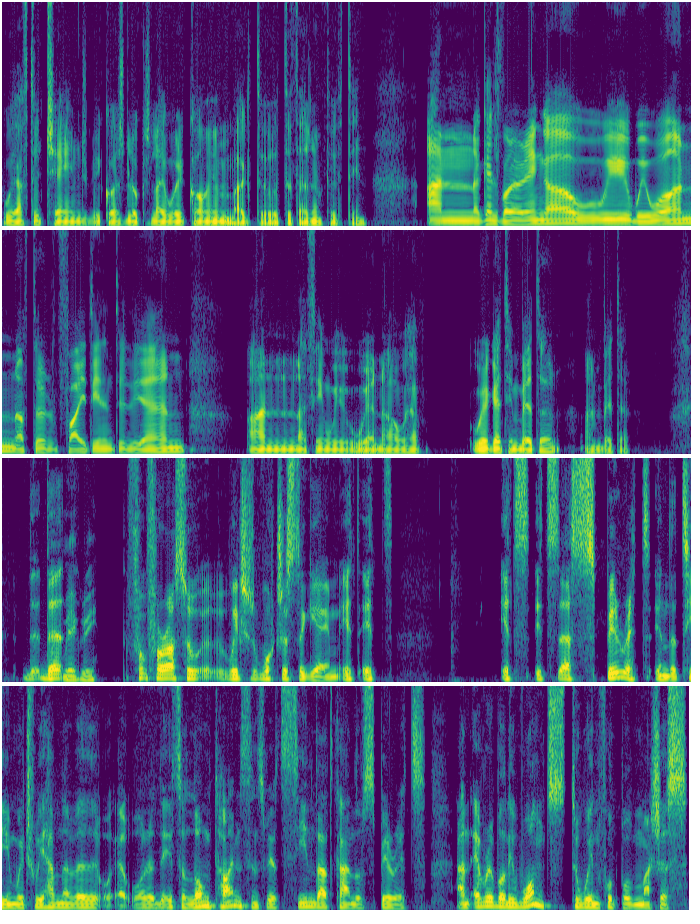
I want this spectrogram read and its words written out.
we have to change because looks like we're coming back to 2015. And against Vålerenga, we we won after fighting until the end, and I think we we are now we have we're getting better and better. The, the, We agree. for for us who which watches the game, it it it's it's a spirit in the team which we have never or it's a long time since we have seen that kind of spirit, and everybody wants to win football matches.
